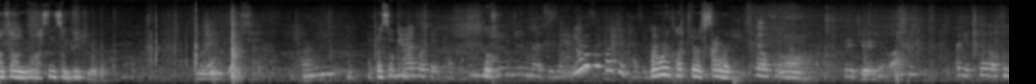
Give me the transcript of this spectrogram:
I found Austin something. Cute. I'm gonna need this. Honey, That's okay. my birthday present. No. Beautiful birthday present. I want to collect your sword. want a pillow for Oh. Hey, Jay. I need a pillow for now.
